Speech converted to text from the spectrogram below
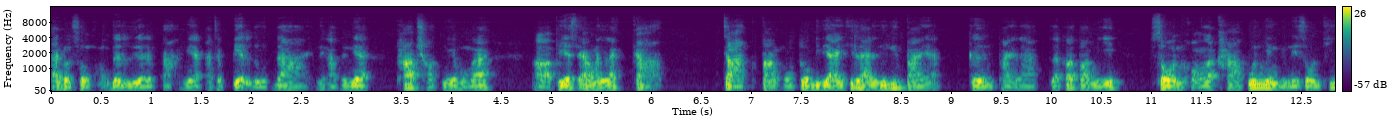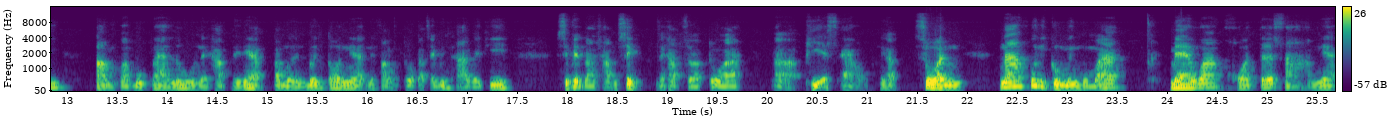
การขนส่งของเดินเรือต่างๆเนี่ยอาจจะเปลี่ยน route ได้นะครับดังนี้ภาพช็อตนี้ผมว่า PSL มัน laggardจากฝั่งของตัว BDI ที่ run ขึ้นไปอะเกินไปแล้ว แล้วก็ตอนนี้โซนของราคาหุ้นยังอยู่ในโซนที่ ต่ำกว่า book value นะครับในนี้ประเมินเบื้องต้นเนี่ยในฝั่งตัวปัจจัยพื้นฐานไว้ที่ 11บาท30นะครับสำหรับตัว PSL นะครับส่วนหน้าหุ้นอีกกลุ่มหนึ่งผมว่า แม้ว่าควอเตอร์สามเนี่ย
